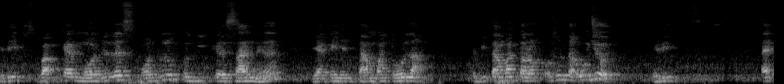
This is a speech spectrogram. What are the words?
Jadi sebabkan modulus modulus pergi ke sana dia akan jadi tambah tolak. Tapi tambah tolak kosong tak wujud. Jadi x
